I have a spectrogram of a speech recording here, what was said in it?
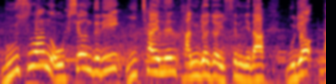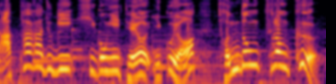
무수한 옵션들이 이 차에는 담겨져 있습니다. 무려 나파 가죽이 시공이 되어 있고요. 전동 트렁크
